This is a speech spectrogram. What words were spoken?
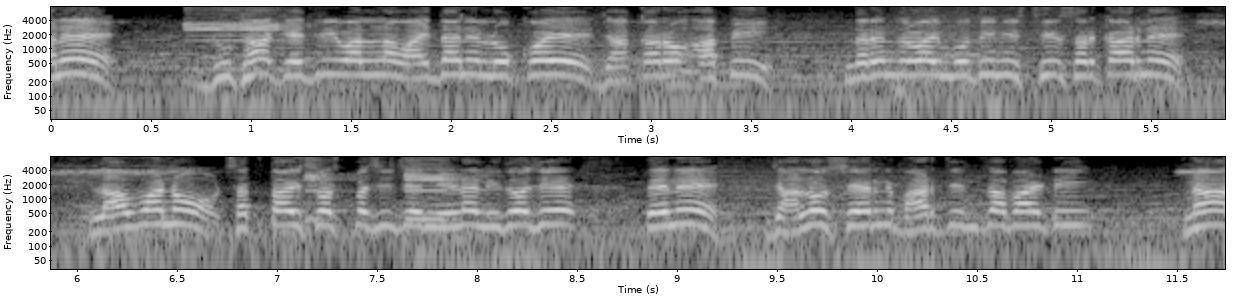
અને જૂઠા કેજરીવાલના વાયદાને લોકોએ જાકારો આપી નરેન્દ્રભાઈ મોદીની સ્થિર સરકારને લાવવાનો સત્તાવીસ વર્ષ પછી જે નિર્ણય લીધો છે, તેને ઝાલોદ શહેરની ભારતીય જનતા પાર્ટીના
